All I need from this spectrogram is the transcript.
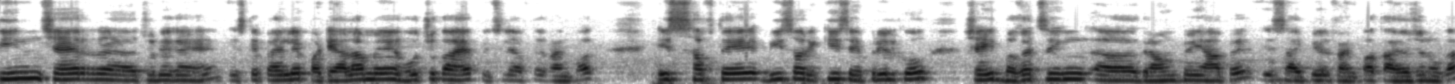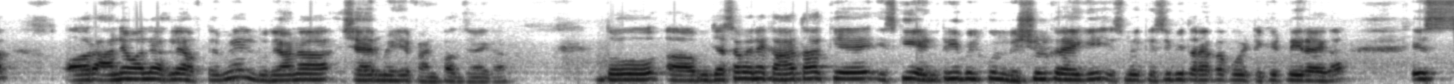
तीन शहर चुने गए हैं। इसके पहले पटियाला में हो चुका है पिछले हफ़्ते फ़ैन पार्क इस हफ़्ते 20 और 21 अप्रैल को शहीद भगत सिंह ग्राउंड पे यहाँ पे इस आई आईपीएल फ़ैन पार्क का आयोजन होगा और आने वाले अगले हफ़्ते में लुधियाना शहर में ये फ़ैन पार्क जाएगा। तो जैसा मैंने कहा था कि इसकी एंट्री बिल्कुल निशुल्क रहेगी, इसमें किसी भी तरह का कोई टिकट नहीं रहेगा। इस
